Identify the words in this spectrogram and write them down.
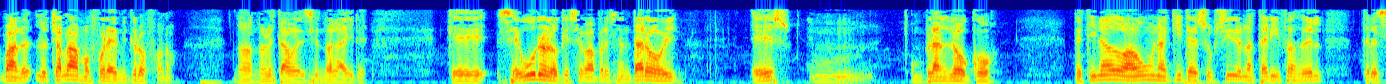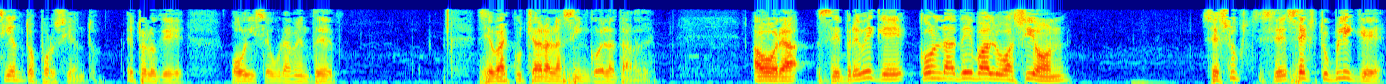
bueno, lo charlábamos fuera de micrófono, no, no lo estaba diciendo al aire, que seguro lo que se va a presentar hoy es un, plan loco destinado a una quita de subsidio en las tarifas del 300%. Esto es lo que hoy seguramente se va a escuchar a las 5 de la tarde. Ahora, se prevé que con la devaluación se, se sextuplique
